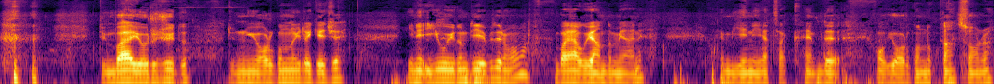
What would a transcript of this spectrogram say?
dün bayağı yorucuydu. Dün yorgunluğuyla gece yine iyi uyudum diyebilirim ama bayağı uyandım yani. Hem yeni yatak hem de o yorgunluktan sonra.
